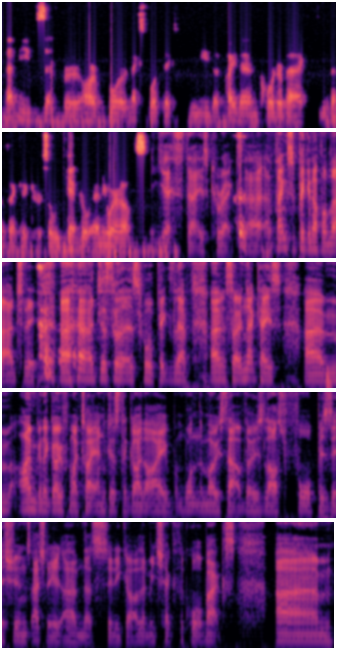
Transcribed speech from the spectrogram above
that means that for our four next four picks, we need a tight end, quarterback, defense, and kicker. So we can't go anywhere else. Yes, that is correct. Uh, and thanks for picking up on that, actually. Uh, just so there's four picks left. Um, so in that case, um, I'm going to go for my tight end because the guy that I want the most out of those last four positions. Actually, um, that's silly. guy. Let me check the quarterbacks. Um,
